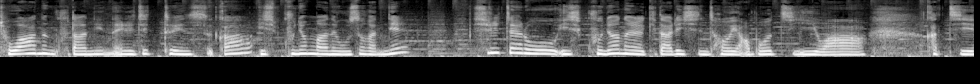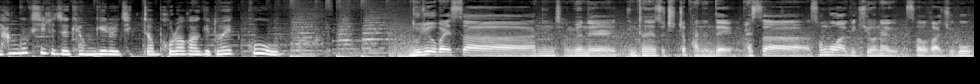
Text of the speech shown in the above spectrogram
좋아하는 구단인 LG 트윈스가 29년 만에 우승한 일 실제로 29년을 기다리신 저희 아버지와 같이 한국 시리즈 경기를 직접 보러 가기도 했고 누리호 발사하는 장면을 인터넷에서 직접 봤는데 발사 성공하게 기원해서 가지고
